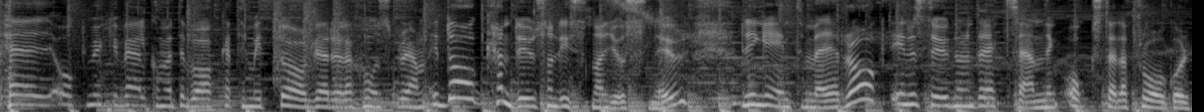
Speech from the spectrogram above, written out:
Hej och mycket välkommen tillbaka till mitt dagliga relationsprogram. Idag kan du som lyssnar just nu ringa in till mig rakt in i studion i direktsändning och ställa frågor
